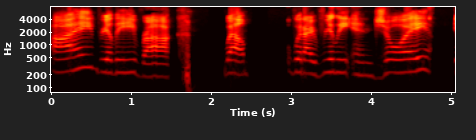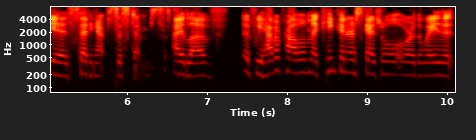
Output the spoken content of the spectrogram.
I really rock. Well, what I really enjoy is setting up systems. I love if we have a problem, a kink in our schedule, or the way that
